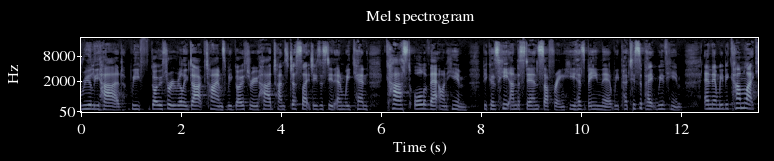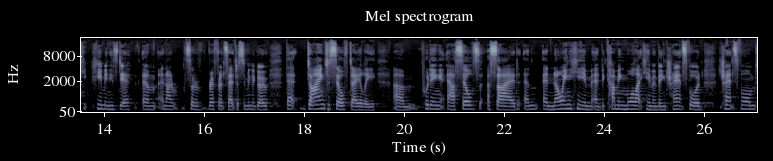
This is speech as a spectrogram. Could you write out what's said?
really hard. We go through really dark times. We go through hard times just like Jesus did, and we can cast all of that on him because he understands suffering. He has been there. We participate with him. And then we become like him in his death. Um, and I sort of referenced that just a minute ago that dying to self daily, um, putting ourselves aside and, and knowing him and becoming more like him and being transformed, transformed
